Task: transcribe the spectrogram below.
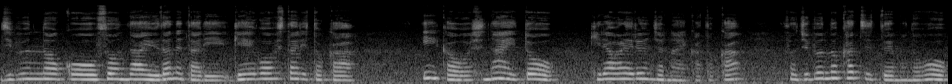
自分のこう存在を委ねたり迎合したりとかいい顔をしないと嫌われるんじゃないかとかそう自分の価値というものを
